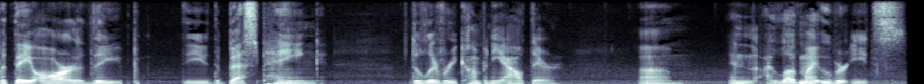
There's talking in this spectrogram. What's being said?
but they are the the the best paying delivery company out there. Um, and I love my Uber Eats.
